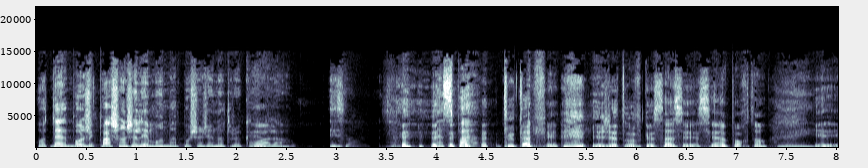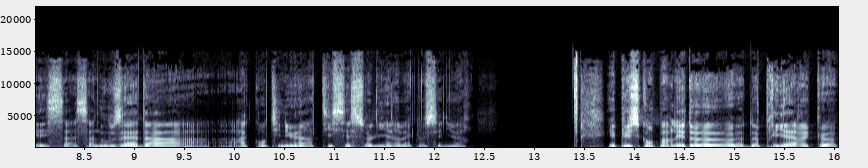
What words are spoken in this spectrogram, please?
Peut-être pour pas changer le monde, mais pour changer notre cœur. Voilà. N'est-ce pas? Tout à fait. Et je trouve que ça, c'est important. Et, et ça, ça, nous aide à, à, continuer à tisser ce lien avec le Seigneur. Et puisqu'on parlait de, de, prière et que,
